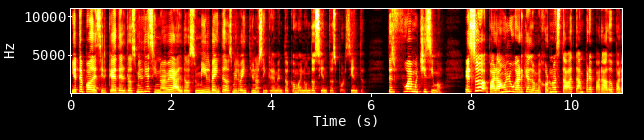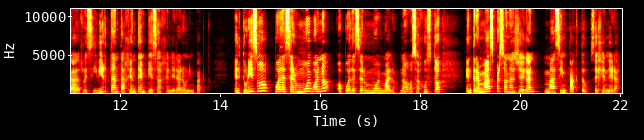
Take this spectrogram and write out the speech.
Yo te puedo decir que del 2019 al 2020-2021 se incrementó como en un 200%. Entonces fue muchísimo. Eso para un lugar que a lo mejor no estaba tan preparado para recibir tanta gente empieza a generar un impacto. El turismo puede ser muy bueno o puede ser muy malo, ¿no? O sea, justo entre más personas llegan, más impacto se genera.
